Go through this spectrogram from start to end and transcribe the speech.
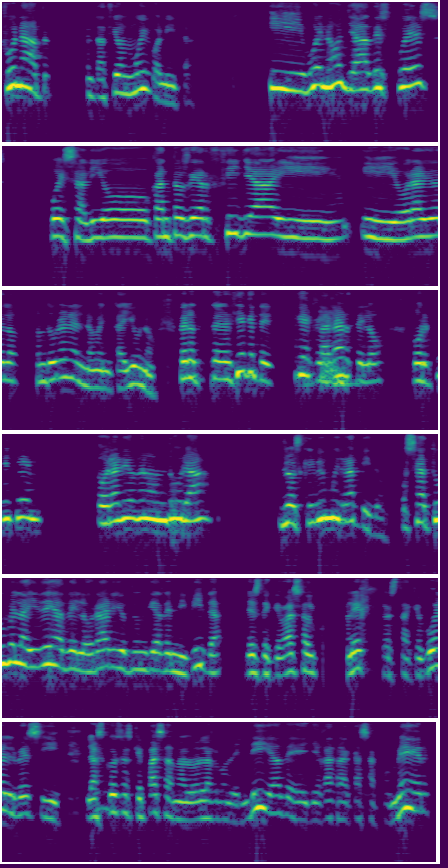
Fue una presentación muy bonita. Y bueno, ya después pues salió Cantos de Arcilla y, Horario de la Hondura en el 91. Pero te decía que tenía que aclarártelo porque Horario de la Hondura lo escribí muy rápido. O sea, tuve la idea del horario de un día de mi vida, desde que vas al colegio hasta que vuelves y las cosas que pasan a lo largo del día, de llegar a casa a comer,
